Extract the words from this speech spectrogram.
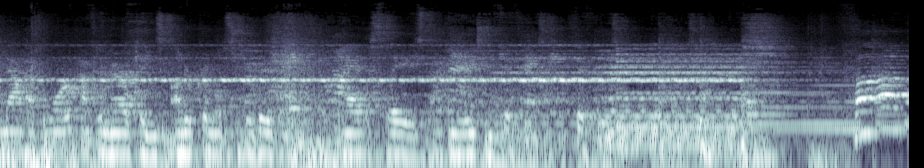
We now have more African Americans under criminal supervision than all the slaves back in the 1850s. 50s. Father,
